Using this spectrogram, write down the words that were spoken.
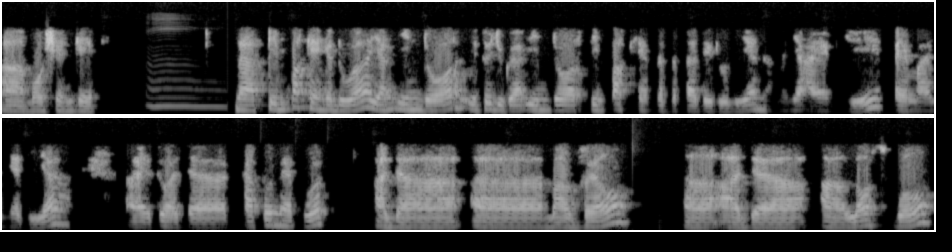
uh, Motion Gate. Hmm. Nah, theme park yang kedua, yang indoor, itu juga indoor theme park yang terbesar di dunia, namanya IMG. Temanya dia, uh, itu ada Cartoon Network, ada uh, Marvel, uh, ada uh, Lost World,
